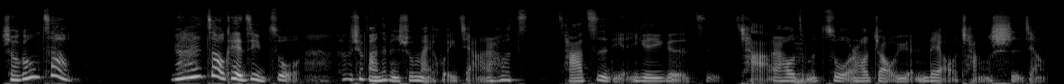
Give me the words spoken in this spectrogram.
手工皂，原来皂可以自己做。我就把那本书买回家，然后查字典，一个一个字查，然后怎么做，然后找原料，尝试这样。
